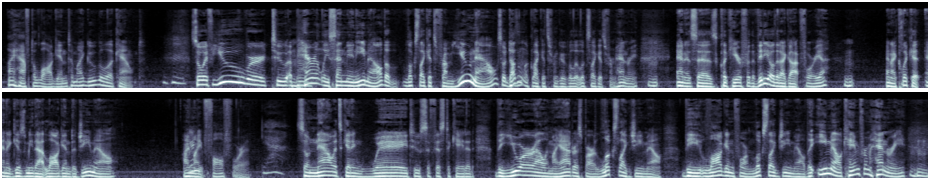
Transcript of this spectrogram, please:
I have to log into my Google account. Mm-hmm. So if you were to mm-hmm. apparently send me an email that looks like it's from you now, so it doesn't look like it's from Google, it looks like it's from Henry, mm-hmm. and it says click here for the video that I got for you, and I click it and it gives me that login to Gmail, I might fall for it. Yeah. So now it's getting way too sophisticated. The URL in my address bar looks like Gmail. The login form looks like Gmail. The email came from Henry, mm-hmm.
